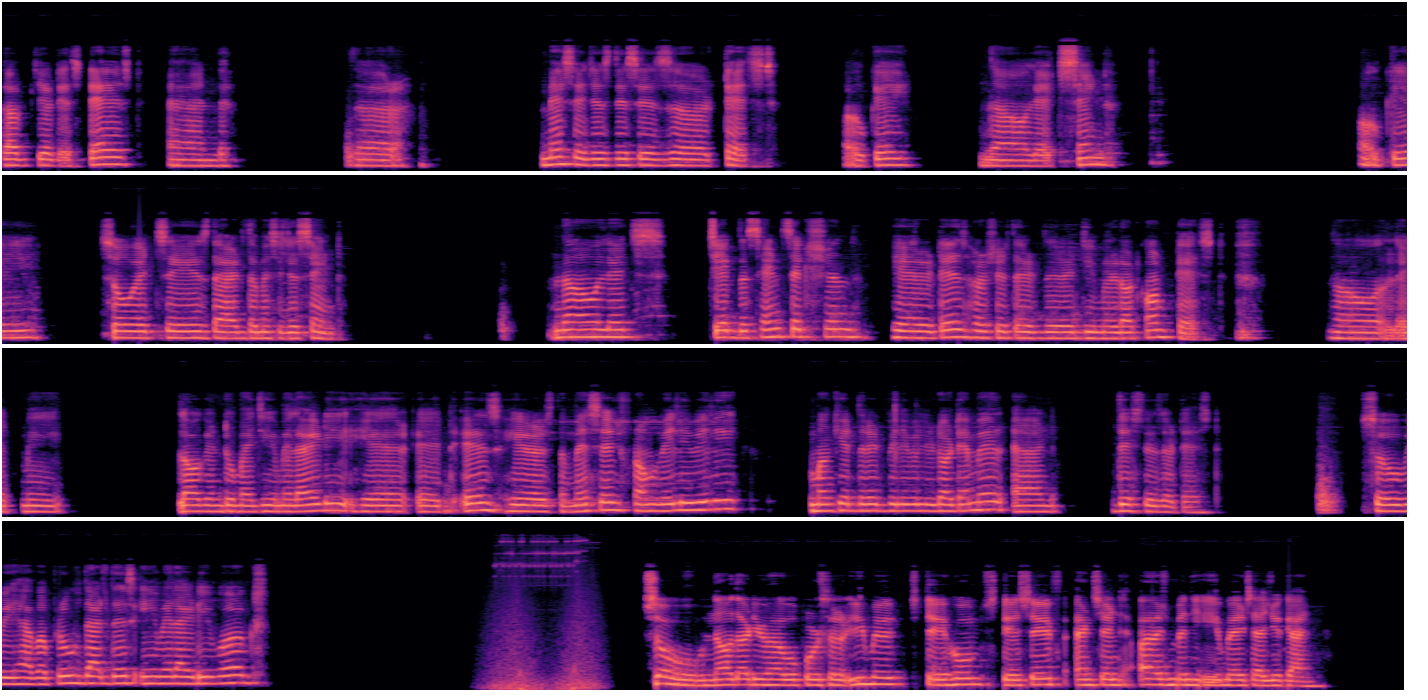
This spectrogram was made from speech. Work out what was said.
Subject is test and the messages this is a test. Okay now let's send. Okay so it says that the message is sent. Now let's check the send section. Here it is harshit at the gmail.com test. Now let me log into my gmail id here it is. Here's the message from willy willy monkey at the rate willy and this is a test. So we have approved that this email id works So now that you have a personal email, stay home, stay safe, and send as many emails as you can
